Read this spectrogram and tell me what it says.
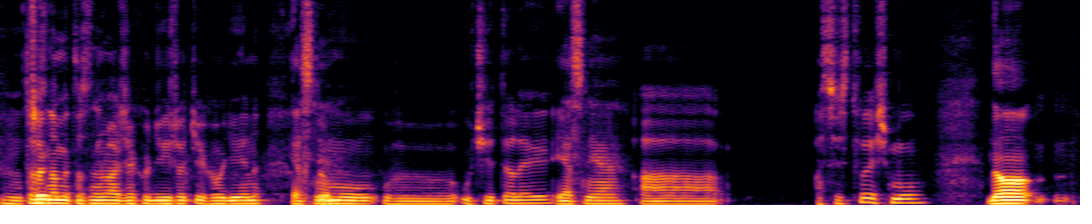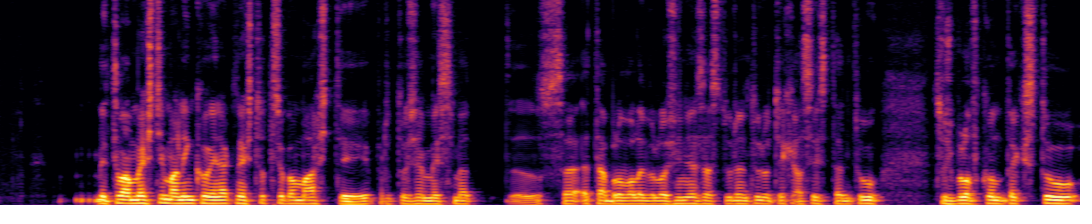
Hmm, to, co... znamená, to znamená, že chodíš do těch hodin Jasně. k tomu uh, učiteli. Jasně. A asistuješ mu? No, my to máme ještě malinko jinak, než to třeba máš ty, protože my jsme se etablovali vyloženě ze studentů do těch asistentů, což bylo v kontextu uh,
